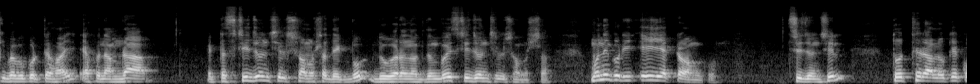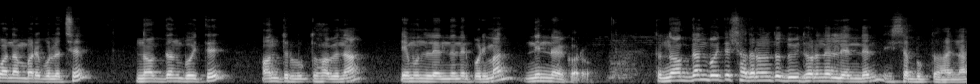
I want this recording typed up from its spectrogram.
কীভাবে করতে হয়। এখন আমরা একটা সৃজনশীল সমস্যা দেখব। দুঘরা নগদান বই, সৃজনশীল সমস্যা। মনে করি এই একটা অঙ্ক, সৃজনশীল। তথ্যের আলোকে ক নাম্বারে বলেছে নগদান বইতে অন্তর্ভুক্ত হবে না, এমন লেনদেনের পরিমাণ নির্ণয় করো। তো নগদান বইতে সাধারণত দুই ধরনের লেনদেন হিসাবভুক্ত হয় না।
